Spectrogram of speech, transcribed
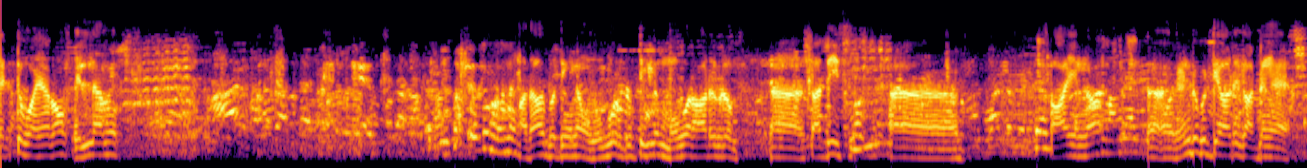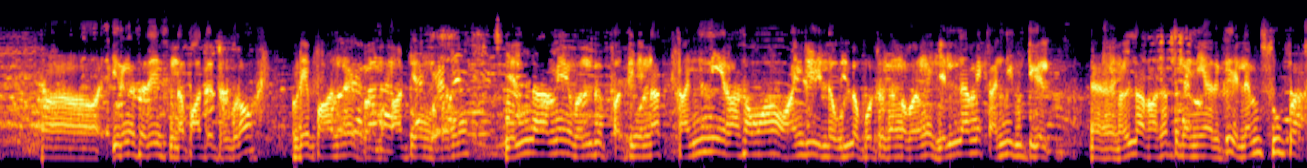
நெட்டு உயரம் எல்லாமே அதாவது பாத்தீங்கன்னா ஒவ்வொரு குட்டிகளும் ஒவ்வொரு ஆடுகளும் சதீஷ் சாயின்னா ரெண்டு குட்டி ஆடு காட்டுங்க. ஆஹ் இருங்க சதீஷ் இந்த பாத்துட்டு இருக்கிறோம். அப்படியே பாருங்க இப்ப நம்ம காட்டுவோம் பாருங்க. எல்லாமே வந்து பாத்தீங்கன்னா கன்னி ரகமா வாங்கி இந்த உள்ள போட்டிருக்காங்க பாருங்க. எல்லாமே கன்னி குட்டிகள். ஆஹ் நல்ல ரகத்து கன்னியா இருக்கு. எல்லாமே சூப்பர்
